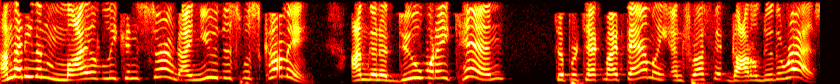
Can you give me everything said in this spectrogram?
I'm not even mildly concerned. I knew this was coming. I'm going to do what I can to protect my family and trust that God will do the rest.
